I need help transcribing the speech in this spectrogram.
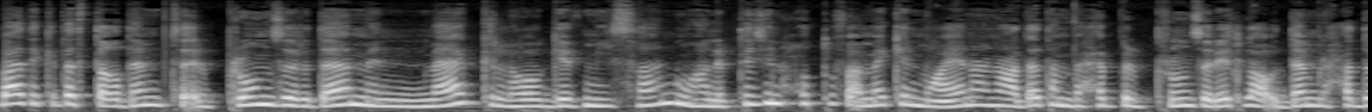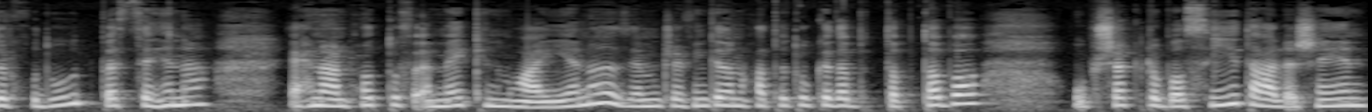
بعد كده استخدمت ال bronzer ده من MAC اللي هو Give Me Sun وهنبتدي نحطه في أماكن معينة. أنا عادة بحب ال bronzer يطلع قدام لحد الخدود بس هنا إحنا هنحطه في أماكن معينة. زي ما أنتم شايفين كده أنا حطيته كده بالطبطبة وبشكل بسيط علشان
